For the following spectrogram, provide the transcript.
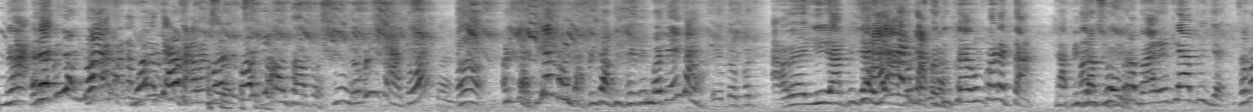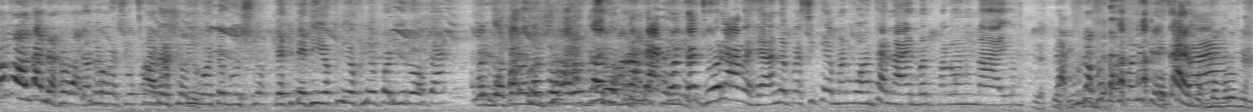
ના અરે. એ તો હવે ઈ આપી જાય આપણે બધું કહેવું પડે તાણ. છોકરો બહાર એટલે આપી જાય. બેઠો. છોકરા રાખતી હોય તો ડોસીઓ બેઠી બેઠી એકલી એકલી પડી રહો હતા. અને બધાના છોકરાઓ જ લાગે. છોકરા રાખો જોર આવે હે. અને પછી કે મને ના મને ના આવ્યું. મમરો મિલ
